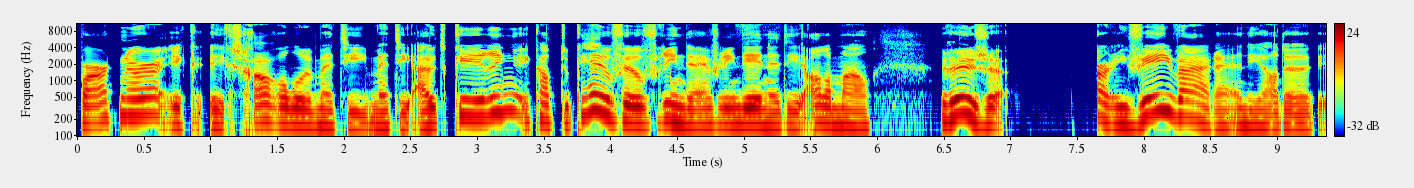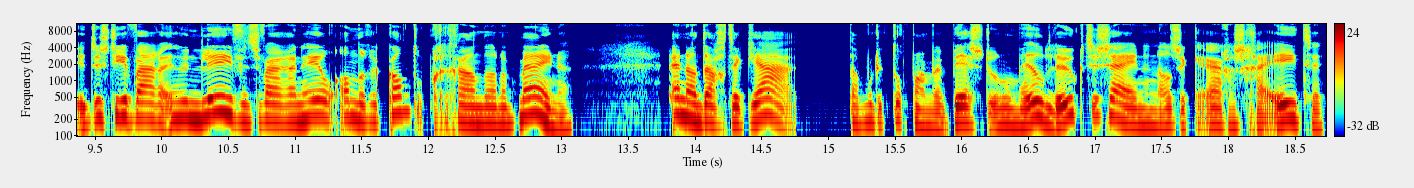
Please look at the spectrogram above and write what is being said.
partner. Ik, ik scharrelde met die, met die uitkering. Ik had natuurlijk heel veel vrienden en vriendinnen... die allemaal reuze arrivé waren. En die hadden, dus die waren, hun levens waren een heel andere kant op gegaan dan het mijne. En dan dacht ik, ja, dan moet ik toch maar mijn best doen om heel leuk te zijn. En als ik ergens ga eten,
